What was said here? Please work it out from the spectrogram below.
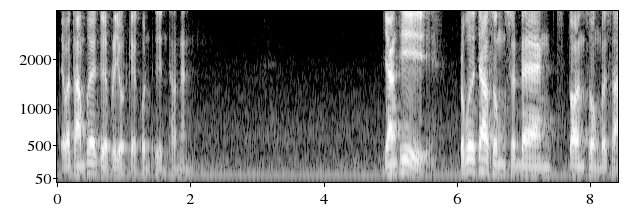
แต่ว่าทำเพื่อเกิดประโยชน์แก่คนอื่นเท่านั้น อย่างที่พระพุทธเจ้าทรงแสดงตอนส่งภาษา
